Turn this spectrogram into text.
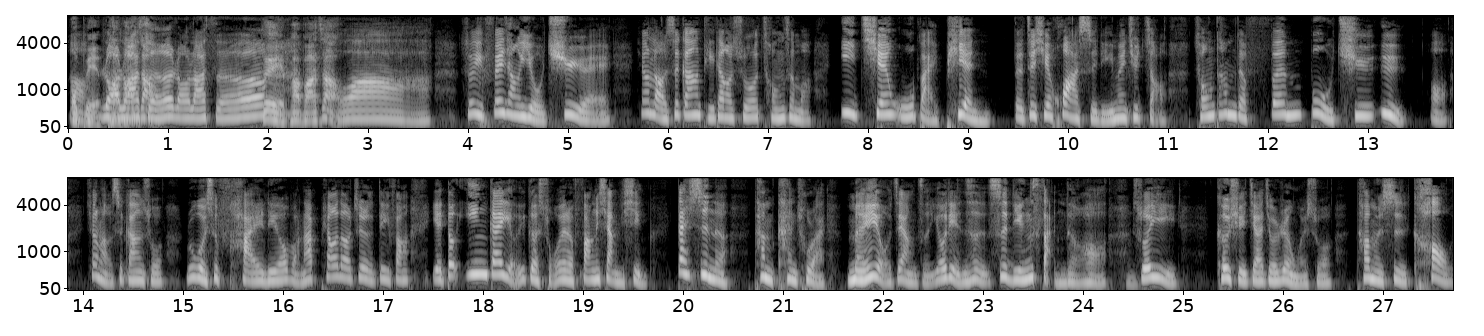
哦，别拉拉蛇，拉拉蛇，对，啪啪照，哇，所以非常有趣哎。像老师刚刚提到说，从什么一千五百片的这些化石里面去找，从它们的分布区域哦，像老师刚刚说，如果是海流把它飘到这个地方，也都应该有一个所谓的方向性。但是呢，他们看出来没有这样子，有点是是零散的哦，所以科学家就认为说他们是靠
